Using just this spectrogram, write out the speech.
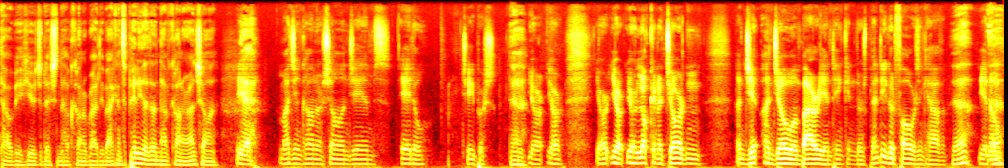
that would be a huge addition to have Connor Bradley back. And it's a pity they didn't have Connor and Sean. Yeah. Imagine Connor, Sean, James, Ado, Jeepers. Yeah. You're you're you're you're you're looking at Jordan and jo- and Joe and Barry and thinking there's plenty of good forwards in Cavan. Yeah. You know. yeah.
